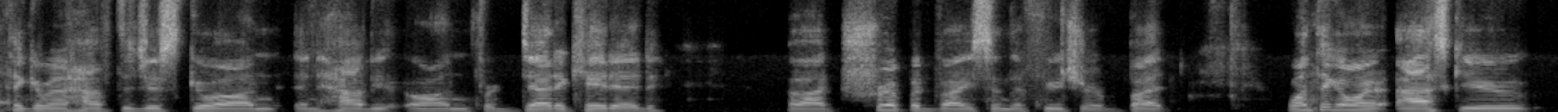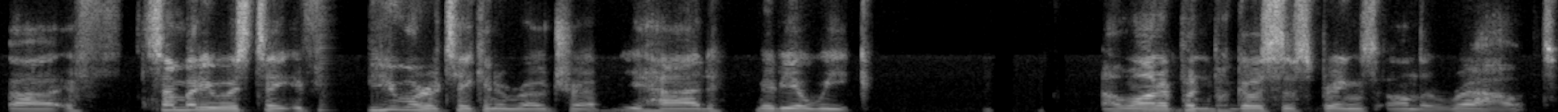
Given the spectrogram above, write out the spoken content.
think I'm gonna have to just go on and have you on for dedicated uh, trip advice in the future. But one thing I want to ask you: uh, if somebody was to, if you were taking a road trip, you had maybe a week. I want to put Pagosa Springs on the route.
